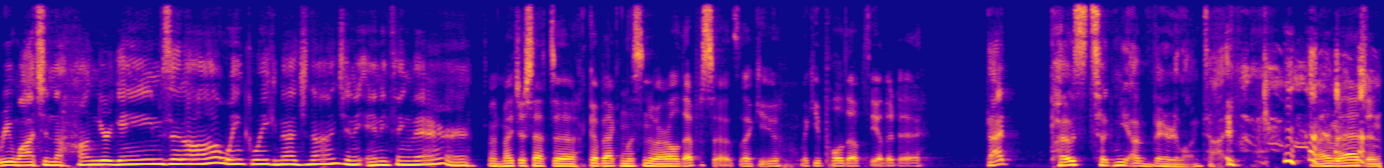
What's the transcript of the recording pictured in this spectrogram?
rewatching the Hunger Games at all? Wink, wink, nudge, nudge. Any, anything there? Or? I might just have to go back and listen to our old episodes, like you, like you pulled up the other day. That post took me a very long time. I imagine.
